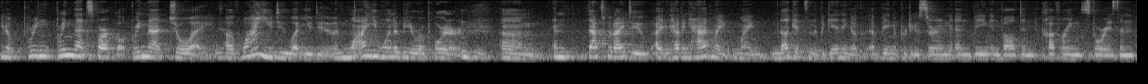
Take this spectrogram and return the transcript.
You know, bring, bring that sparkle, bring that joy of why you do what you do and why you want to be a reporter. Um, and that's what I do. I, having had my, my nuggets in the beginning of, of being a producer and, and being involved in covering stories and,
